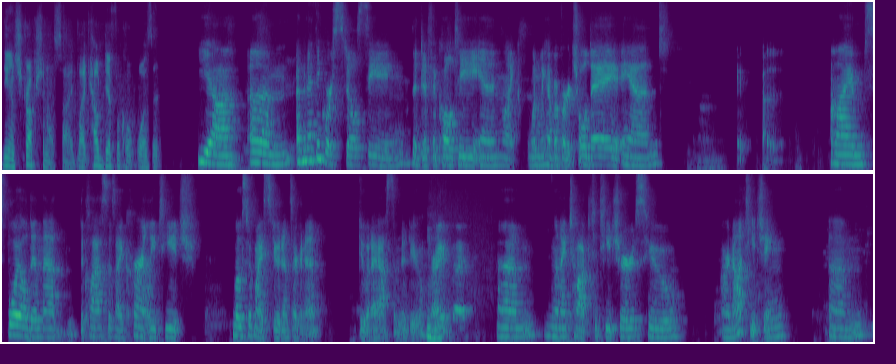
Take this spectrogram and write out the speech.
the instructional side? Like, how difficult was it? Yeah. Um, I mean, I think we're still seeing the difficulty in like when we have a virtual day and uh, I'm spoiled in that the classes I currently teach, most of my students are going to do what I ask them to do, Mhm. right? But um, when I talk to teachers who are not teaching um,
